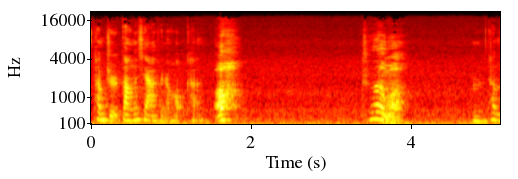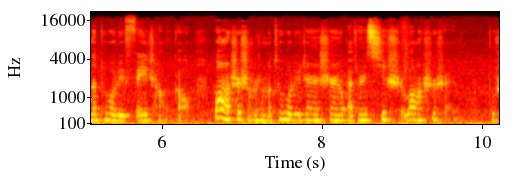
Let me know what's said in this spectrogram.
他们只是当下非常好看，啊，真的吗？嗯，他们的退货率非常高，忘了是什么什么退货率，真的是有百分之七十，忘了是谁，不是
